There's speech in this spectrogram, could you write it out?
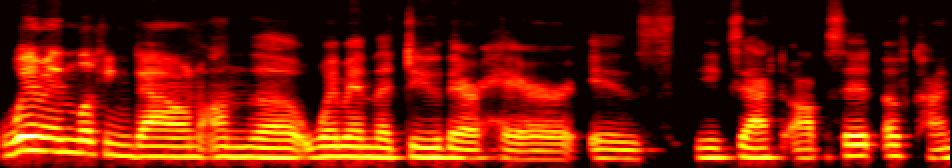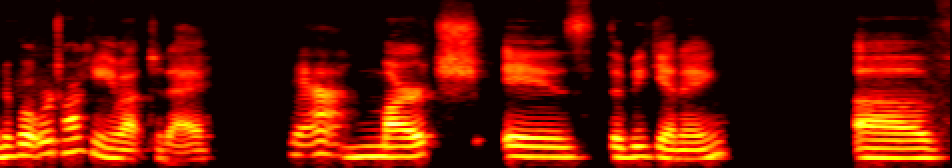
women looking down on the women that do their hair is the exact opposite of kind of what we're talking about today. Yeah. March is the beginning of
